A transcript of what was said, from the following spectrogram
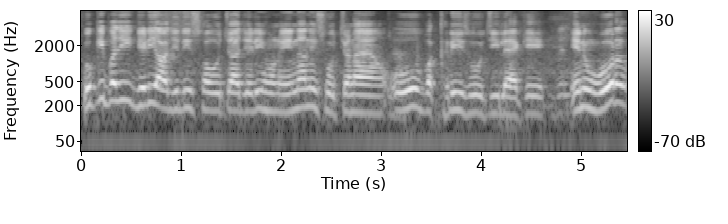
ਕਿਉਂਕਿ ਭਾਜੀ ਜਿਹੜੀ ਅੱਜ ਦੀ ਸੋਚ ਆ ਜਿਹੜੀ ਹੁਣ ਇਹਨਾਂ ਨੇ ਸੋਚਣਾ ਆ ਉਹ ਵੱਖਰੀ ਸੋਚ ਹੀ ਲੈ ਕੇ ਇਹਨੂੰ ਹੋਰ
